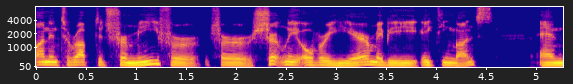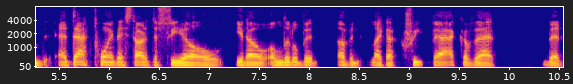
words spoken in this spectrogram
uninterrupted for me for for certainly over a year, maybe eighteen months. And at that point, I started to feel, you know, a little bit of an, like a creep back of that that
